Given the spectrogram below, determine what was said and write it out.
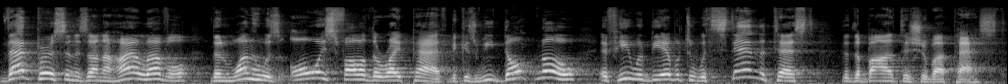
That person is on a higher level than one who has always followed the right path because we don't know if he would be able to withstand the test that the Baal Teshuvah passed.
